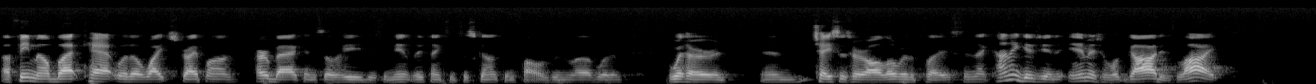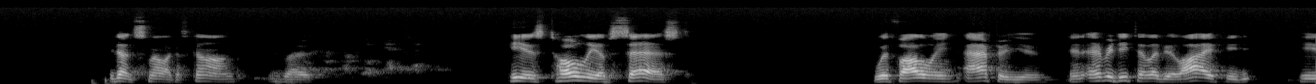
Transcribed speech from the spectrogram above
a female black cat with a white stripe on her back, and so he just immediately thinks it's a skunk and falls in love with him, with her, and, and chases her all over the place. And that kind of gives you an image of what God is like. He doesn't smell like a skunk, but he is totally obsessed with following after you in every detail of your life. He, he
